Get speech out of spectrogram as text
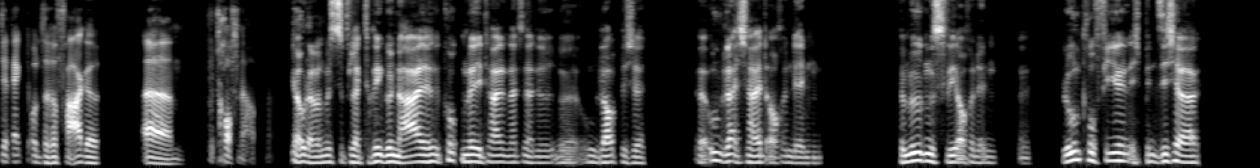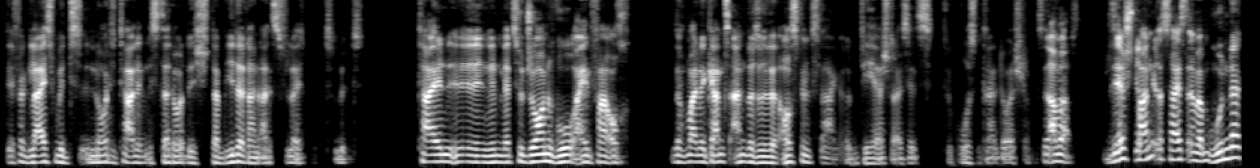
direkt unsere Frage ähm, betroffen haben. Ne? Ja, oder man müsste vielleicht regional gucken. Ne? Italien hat ja eine, eine unglaubliche äh, Ungleichheit auch in den Vermögens- wie auch in den äh, Lohnprofilen. Ich bin sicher, der Vergleich mit Norditalien ist da deutlich stabiler dann als vielleicht mit, mit Teilen in, Mezzogiorno, wo einfach auch nochmal eine ganz andere Ausgangslage irgendwie herrscht als jetzt zu großen Teil Deutschlands. Aber sehr spannend. Das heißt aber im Grunde,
